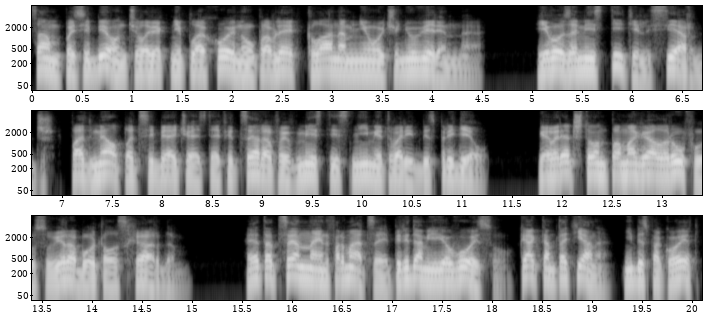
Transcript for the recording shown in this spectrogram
Сам по себе он человек неплохой, но управляет кланом не очень уверенно. Его заместитель, Сердж, подмял под себя часть офицеров и вместе с ними творит беспредел. Говорят, что он помогал Руфусу и работал с Хардом. «Это ценная информация, передам ее Войсу. Как там Татьяна? Не беспокоит?»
